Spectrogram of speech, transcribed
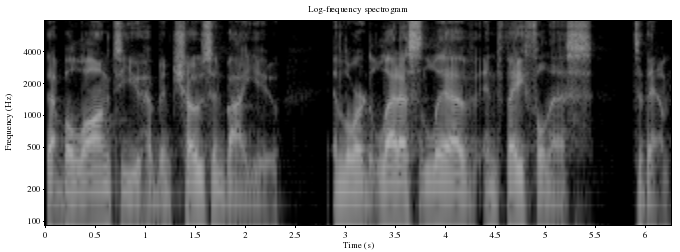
that belong to you, have been chosen by you. And Lord, let us live in faithfulness to them.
